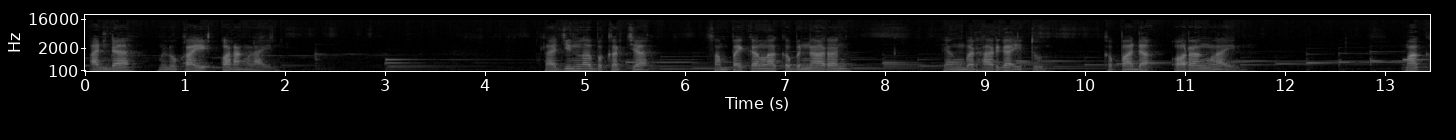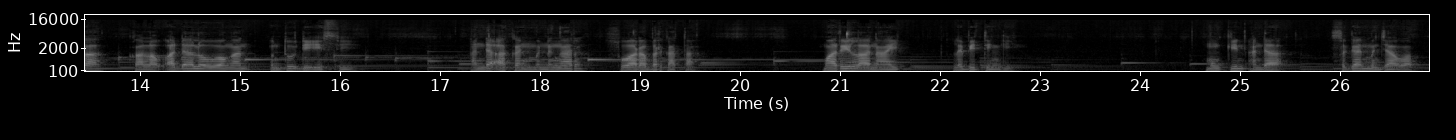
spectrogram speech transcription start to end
anda melukai orang lain. Rajinlah bekerja, sampaikanlah kebenaran yang berharga itu kepada orang lain. Maka, kalau ada lowongan untuk diisi, Anda akan mendengar suara berkata, "Marilah naik lebih tinggi." Mungkin Anda segan menjawab,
